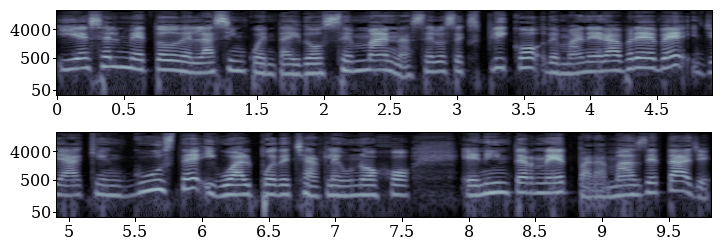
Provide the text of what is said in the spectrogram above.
y es el método de las 52 semanas. Se los explico de manera breve, ya quien guste igual puede echarle un ojo en internet para más detalle.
